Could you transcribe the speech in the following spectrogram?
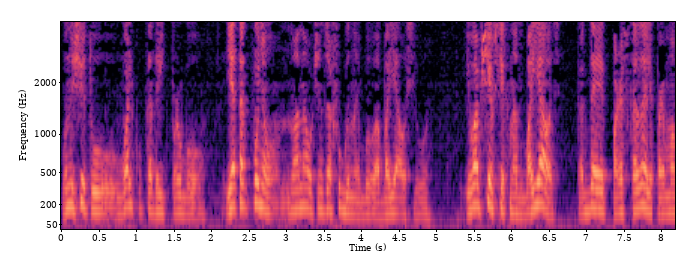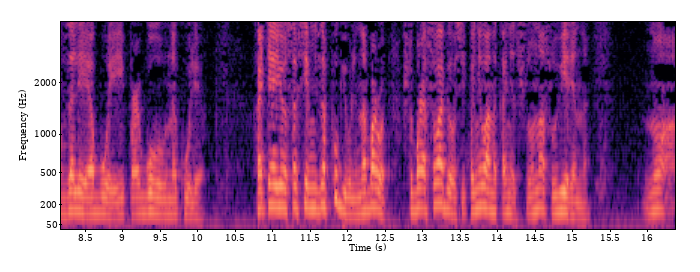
Он еще эту Вальку кадрить пробовал. Я так понял, но она очень зашуганная была, боялась его. И вообще всех нас боялась, когда ей рассказали про мавзолей обои и про головы на кольях. Хотя ее совсем не запугивали, наоборот, чтобы расслабилась и поняла наконец, что у нас уверенно. Но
